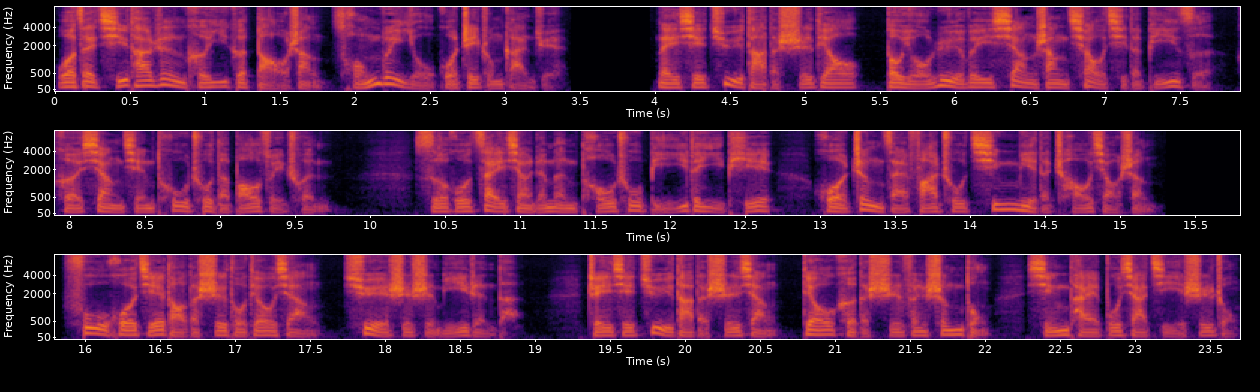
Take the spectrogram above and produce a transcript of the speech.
我在其他任何一个岛上从未有过这种感觉。那些巨大的石雕都有略微向上翘起的鼻子和向前突出的薄嘴唇，似乎在向人们投出鄙夷的一瞥，或正在发出轻蔑的嘲笑声。复活节岛的石头雕像确实是迷人的。”这些巨大的石像雕刻的十分生动，形态不下几十种，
